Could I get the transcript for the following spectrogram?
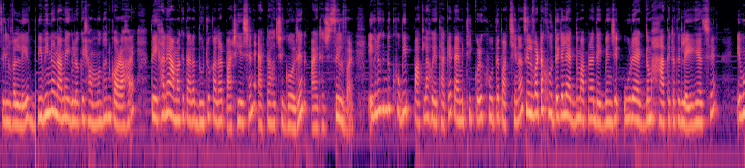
সিলভার লিফ বিভিন্ন নামে এগুলোকে সম্বোধন করা হয়। তো এখানে আমাকে তারা দুটো কালার পাঠিয়েছেন। একটা হচ্ছে গোল্ডেন আর একটা হচ্ছে সিলভার। এগুলো কিন্তু খুবই পাতলা হয়ে থাকে, তাই আমি ঠিক করে খুলতে পারছি না। সিলভারটা খুলতে গেলে একদম আপনারা দেখবেন যে উড়ে একদম হাতেটাতে লেগে গেছে। এবং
